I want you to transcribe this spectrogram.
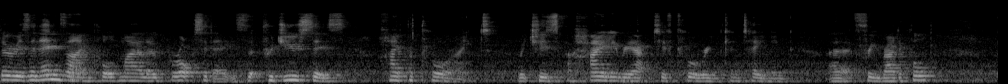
there is an enzyme called myeloperoxidase that produces hypochlorite, which is a highly reactive chlorine-containing uh, free radical.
